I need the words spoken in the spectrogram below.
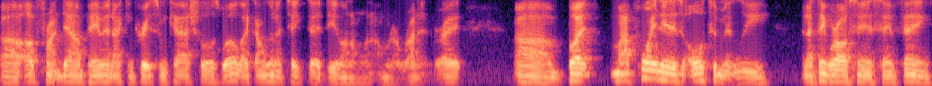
uh, upfront down payment, I can create some cash flow as well. Like I'm going to take that deal and I'm going I'm to run it, right? Um, but my point is ultimately, and I think we're all saying the same thing,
